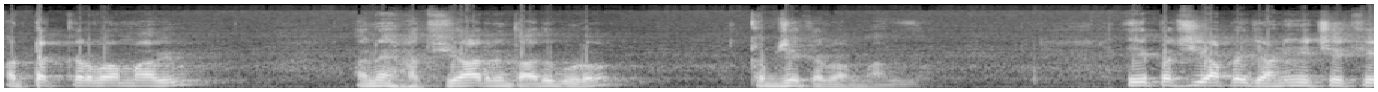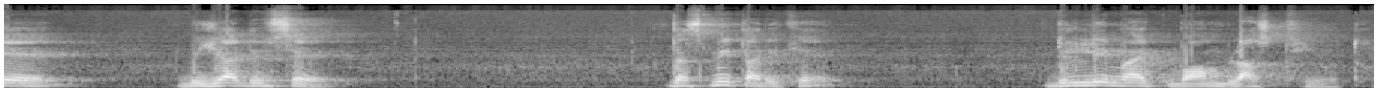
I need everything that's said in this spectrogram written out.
અટક કરવામાં આવ્યું અને હથિયાર અને દારૂગોળો કબજે કરવામાં આવ્યો. એ પછી આપણે જાણીએ છીએ કે બીજા દિવસે દસમી તારીખે દિલ્હીમાં એક બોમ્બ બ્લાસ્ટ થયું હતું.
